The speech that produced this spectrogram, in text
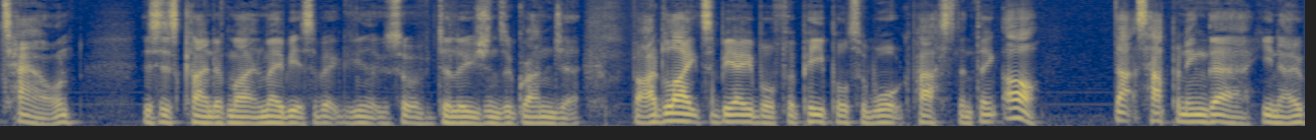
town. This is kind of my, maybe it's a bit you know, sort of delusions of grandeur, but I'd like to be able for people to walk past and think, oh, that's happening there, you know.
